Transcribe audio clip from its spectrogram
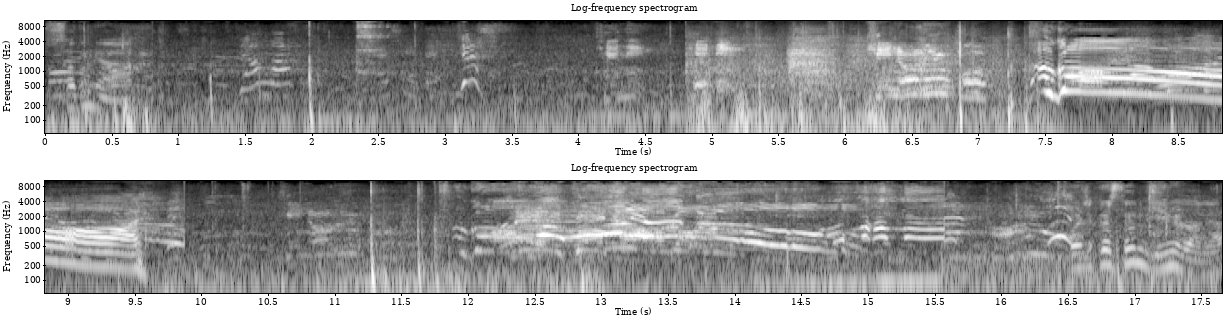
Susadım ya. Gol! Bacak arasında mı yemiyorlar ya?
